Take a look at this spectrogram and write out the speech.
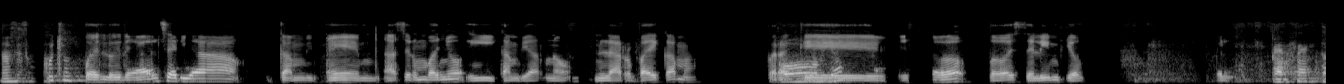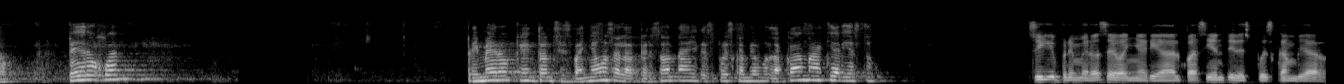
Los escucho. Pues lo ideal sería em, hacer un baño y cambiar, ¿no? La ropa de cama para Obvio. que todo, todo esté limpio. Perfecto. Pero, Juan, primero que entonces bañamos a la persona y después cambiamos la cama, ¿qué harías tú? Sí, primero se bañaría al paciente y después cambiar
